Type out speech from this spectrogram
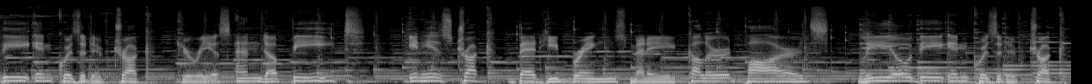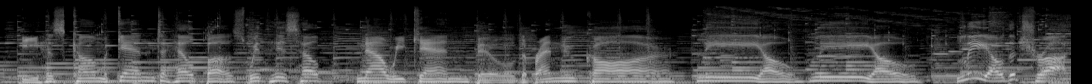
The inquisitive truck, curious and upbeat. In his truck bed he brings many colored parts. Leo the inquisitive truck, he has come again to help us. With his help, now we can build a brand new car. Leo, Leo, Leo the truck.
